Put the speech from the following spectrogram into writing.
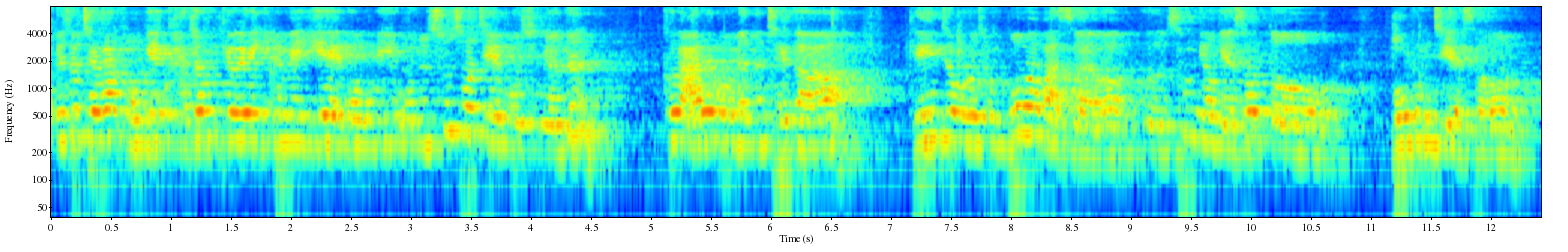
그래서 제가 거기에 가정교회 이름에 예, 뭐 우리 오늘 순서지에 보시면은 그 아래 보면은 제가 개인적으로 좀 뽑아봤어요. 그 성경에서 또 복음지에서.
